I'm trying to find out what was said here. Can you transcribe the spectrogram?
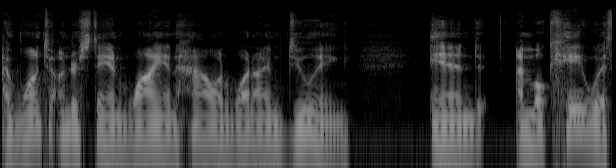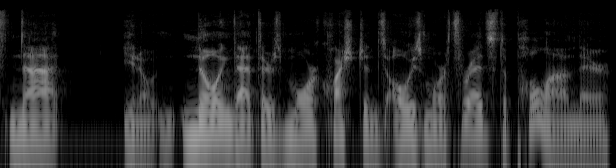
I want to understand why and how and what I'm doing and I'm okay with not you know, knowing that there's more questions, always more threads to pull on there.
